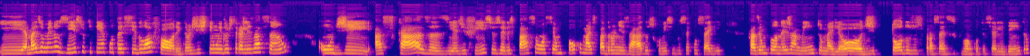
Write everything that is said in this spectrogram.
E é mais ou menos isso que tem acontecido lá fora. Então a gente tem uma industrialização onde as casas e edifícios eles passam a ser um pouco mais padronizados, com isso você consegue fazer um planejamento melhor de todos os processos que vão acontecer ali dentro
